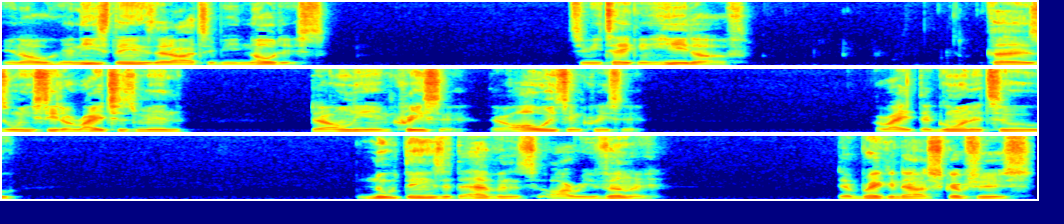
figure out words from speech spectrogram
you know, and these things that are to be noticed, to be taken heed of. Because when you see the righteous men, they're only increasing, they're always increasing. All right, they're going into new things that the heavens are revealing. They're breaking down scriptures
